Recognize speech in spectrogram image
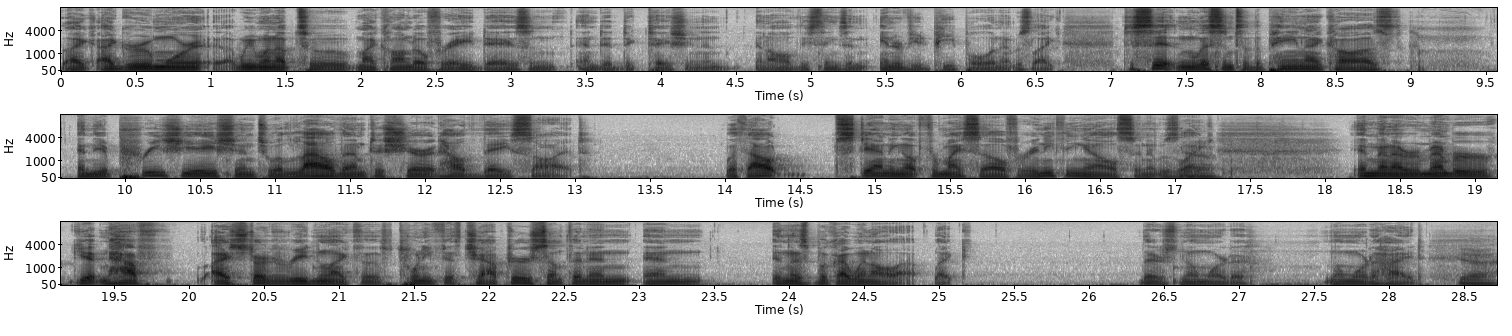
Like I grew more. We went up to my condo for eight days and, and did dictation and, and all these things and interviewed people. And it was like to sit and listen to the pain I caused and the appreciation to allow them to share it how they saw it without standing up for myself or anything else. And it was like, Yeah. and then I remember getting half. I started reading like the twenty fifth chapter or something, and and in this book I went all out. Like, there's no more to, no more to hide. yeah,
